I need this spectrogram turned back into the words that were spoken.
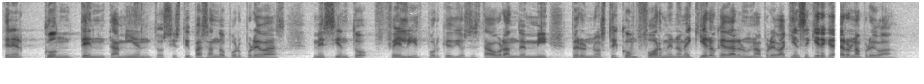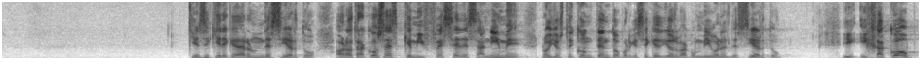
tener contentamiento. Si estoy pasando por pruebas, me siento feliz porque Dios está obrando en mí. Pero no estoy conforme, no me quiero quedar en una prueba. ¿Quién se quiere quedar en una prueba? ¿Quién se quiere quedar en un desierto? Ahora, otra cosa es que mi fe se desanime. No, yo estoy contento porque sé que Dios va conmigo en el desierto. Y Jacob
